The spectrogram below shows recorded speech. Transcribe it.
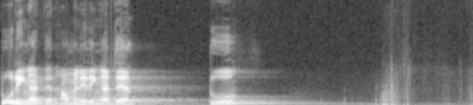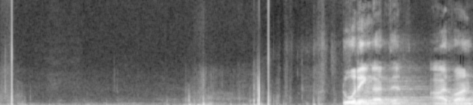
Two ring are there. How many ring are there? Two two ring are there. R1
